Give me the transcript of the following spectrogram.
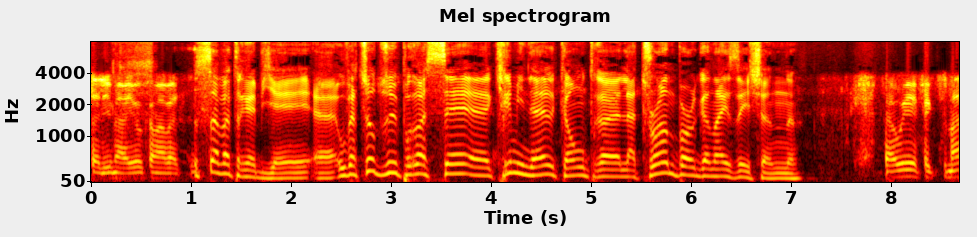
Salut Mario, comment vas-tu? Ça va très bien. Euh, ouverture du procès euh, criminel contre euh, la Trump Organization. Ah oui, effectivement,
